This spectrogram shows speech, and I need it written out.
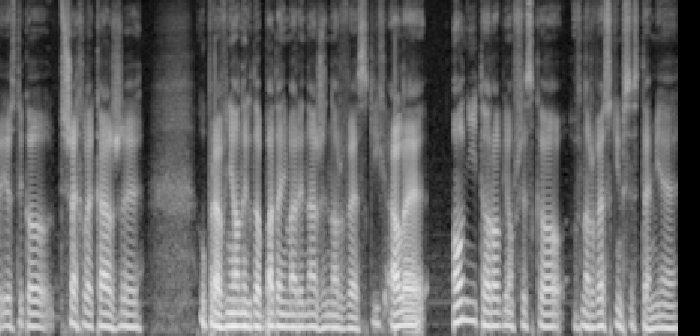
jest tylko trzech lekarzy uprawnionych do badań marynarzy norweskich, ale oni to robią wszystko w norweskim systemie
